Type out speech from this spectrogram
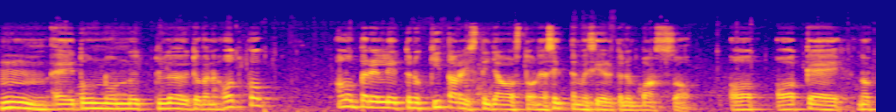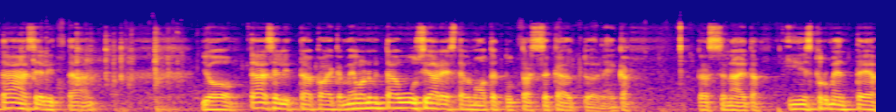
Hmm, ei tunnu nyt löytyvänä. Ootko alun perin liittynyt kitaristijaostoon ja sitten siirtynyt bassoon? O- Okei, no tää selittää. Joo, tää selittää kaiken. Meillä on nimittäin uusi järjestelmä otettu tässä käyttöön, eikä tässä näitä instrumentteja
